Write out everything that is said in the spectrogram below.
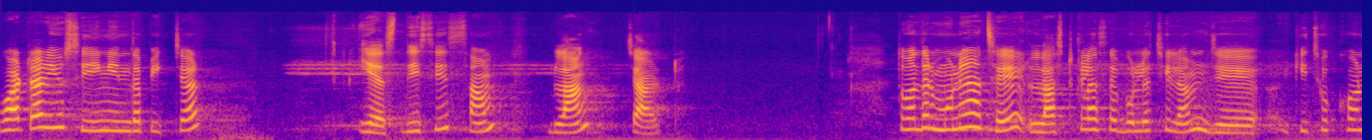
what are you seeing in the picture yes this is some blank chart তোমাদের মনে আছে লাস্ট ক্লাসে বলেছিলাম যে কিছুক্ষণ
